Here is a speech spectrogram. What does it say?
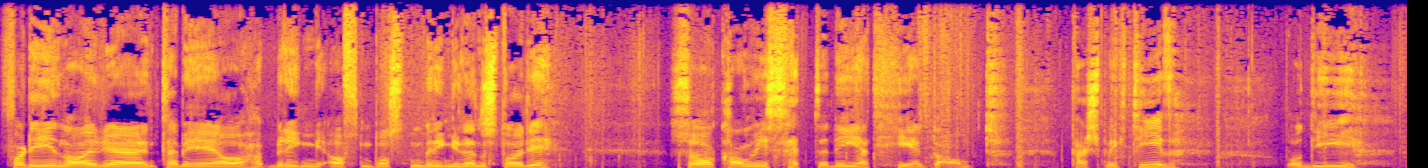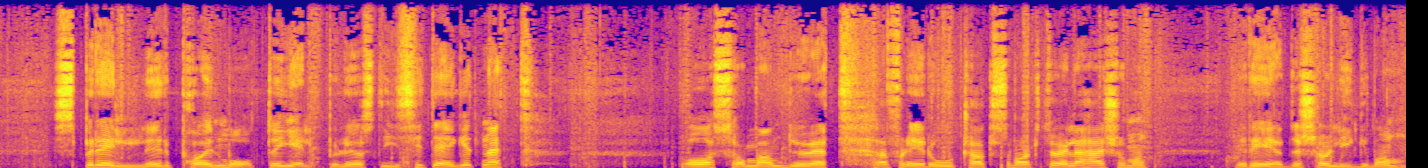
Fordi når NTB og Bring, Aftenposten bringer en story så kan vi sette det i et helt annet perspektiv. Og de spreller på en måte hjelpeløst i sitt eget nett. Og som man, du vet, det er flere ordtak som er aktuelle her. Som man reder, så ligger man.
